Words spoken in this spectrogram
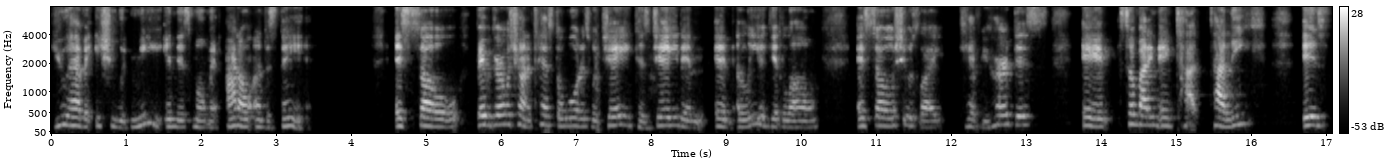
you have an issue with me in this moment? I don't understand. And so baby girl was trying to test the waters with Jade because Jade and, and Aaliyah get along. And so she was like, Have you heard this? And somebody named Ta- Talik is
